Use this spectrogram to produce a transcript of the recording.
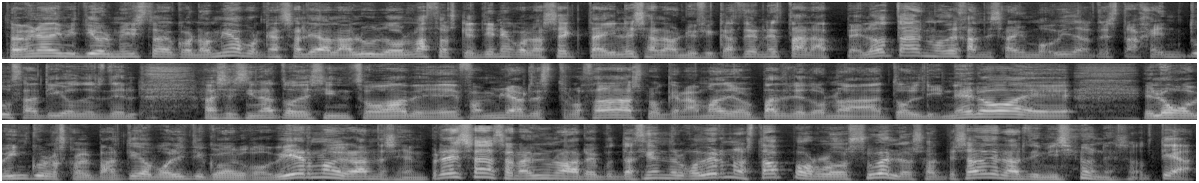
También ha dimitido el ministro de Economía porque han salido a la luz los lazos que tiene con la secta iglesia, la unificación esta, las pelotas, no dejan de salir movidas de esta gentuza, tío, desde el asesinato de Shinzo Abe, ¿eh? familias destrozadas porque la madre o el padre dona todo el dinero, eh, y luego vínculos con el partido político del gobierno, de grandes empresas, ahora mismo la reputación del gobierno está por los suelos, a pesar de las dimisiones. Hostia,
